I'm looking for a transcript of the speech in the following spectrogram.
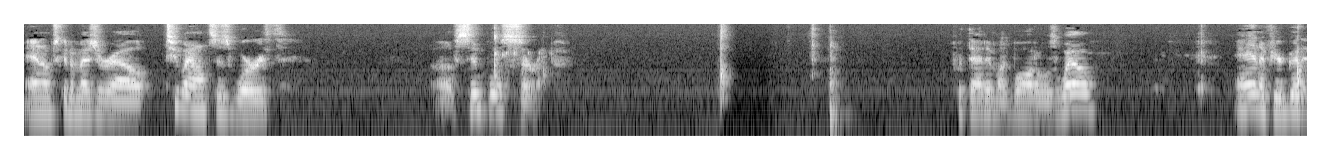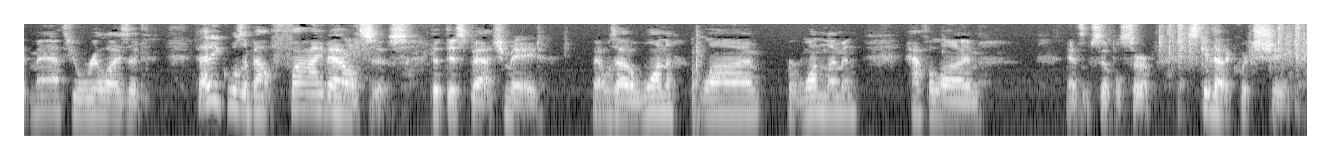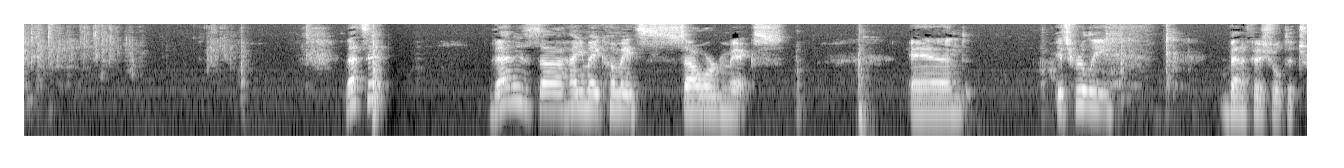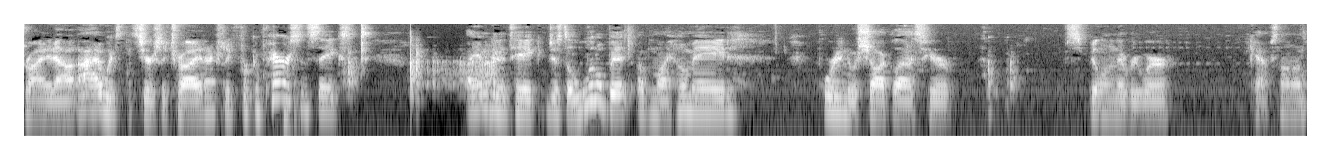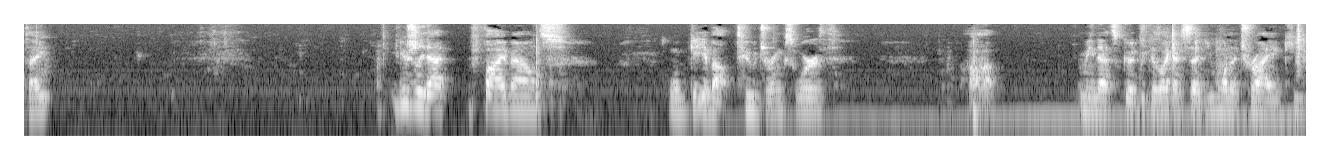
And I'm just going to measure out two ounces worth of simple syrup. Put that in my bottle as well. And if you're good at math, you'll realize that that equals about five ounces that this batch made. That was out of one lime, or one lemon, half a lime, and some simple syrup. Let's give that a quick shake. That's it. That is uh, how you make homemade sour mix. And it's really beneficial to try it out. I would seriously try it. Actually, for comparison's sakes, I am going to take just a little bit of my homemade, pour it into a shot glass here, spilling it everywhere. Cap's not on tight. Usually that five ounce will get you about two drinks worth. Uh, I mean, that's good because, like I said, you want to try and keep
